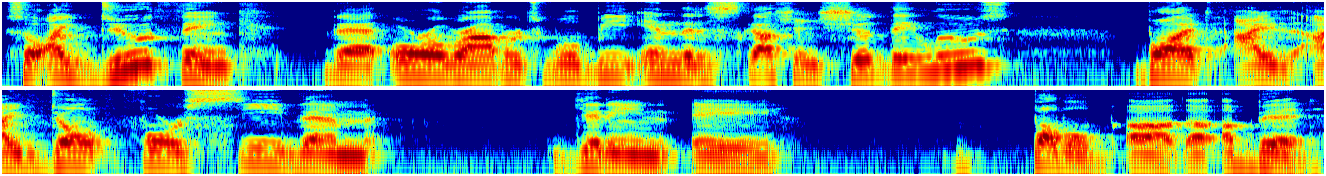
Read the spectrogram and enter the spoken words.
So I do think that Oral Roberts will be in the discussion should they lose, but I I don't foresee them getting a bubble uh, a, a bid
